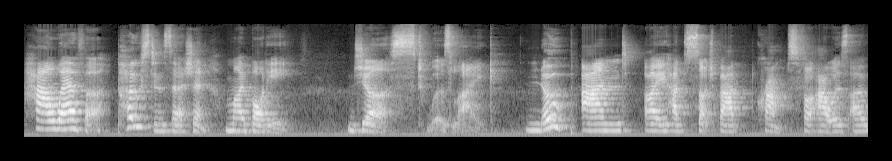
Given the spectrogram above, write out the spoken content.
However, post insertion, my body just was like, nope. And I had such bad cramps for hours, I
